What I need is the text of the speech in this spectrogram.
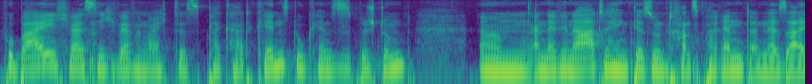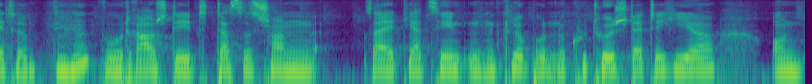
Wobei, ich weiß nicht, wer von euch das Plakat kennt, du kennst es bestimmt. Ähm, an der Renate hängt ja so ein Transparent an der Seite, mhm. wo drauf steht, dass es schon seit Jahrzehnten ein Club und eine Kulturstätte hier und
